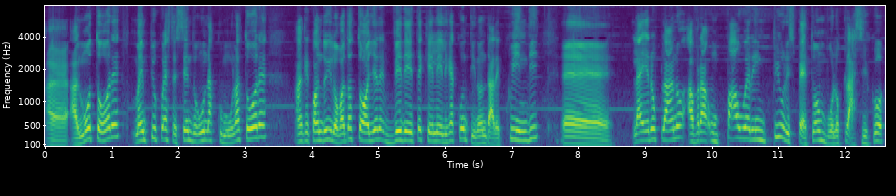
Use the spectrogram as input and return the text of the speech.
eh, al motore ma in più questo essendo un accumulatore anche quando io lo vado a togliere vedete che l'elica continua ad andare. Quindi eh, l'aeroplano avrà un power in più rispetto a un volo classico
